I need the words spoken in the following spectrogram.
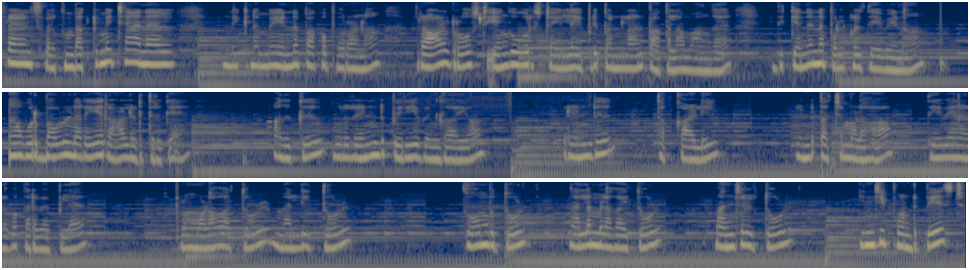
friends welcome back to my channel. இன்றைக்கி நம்ம என்ன பார்க்க போகிறோன்னா ரால் ரோஸ்ட் எங்கள் ஊர் ஸ்டைலில் எப்படி பண்ணலான்னு பார்க்கலாம் வாங்க. இதுக்கு என்னென்ன பொருட்கள் தேவைன்னா நான் ஒரு பவுல் நிறைய இறால் எடுத்திருக்கேன். அதுக்கு ஒரு ரெண்டு பெரிய வெங்காயம் ரெண்டு தக்காளி ரெண்டு பச்சை மிளகா தேவையான அளவு கருவேப்பிலை அப்புறம் மிளகாத்தூள் மல்லித்தூள் சோம்புத்தூள் நல்ல மிளகாய்த்தூள் மஞ்சள் தூள் இஞ்சி பூண்டு பேஸ்ட்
